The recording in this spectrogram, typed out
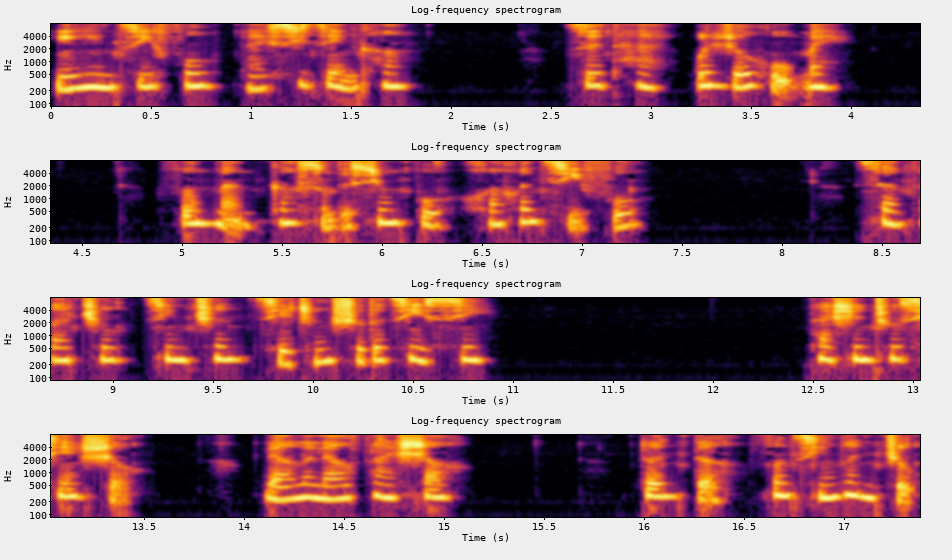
莹莹肌肤白皙健康，姿态温柔妩媚，丰满高耸的胸部缓缓起伏，散发出青春且成熟的气息。他伸出纤手，撩了撩发梢，端得风情万种。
